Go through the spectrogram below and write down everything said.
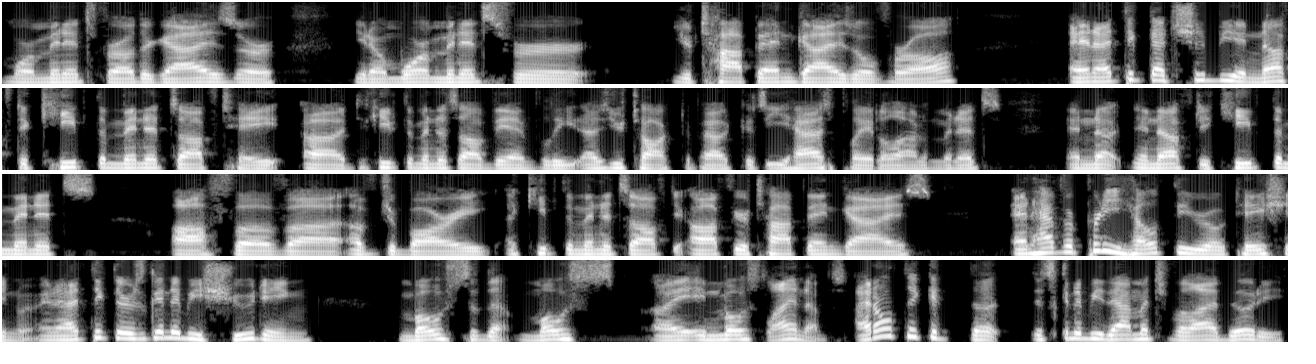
more minutes for other guys, or you know more minutes for your top end guys overall. And I think that should be enough to keep the minutes off Tate, uh, to keep the minutes off VanVleet, as you talked about, because he has played a lot of minutes, and not, enough to keep the minutes off of uh, of Jabari, uh, keep the minutes off the off your top end guys, and have a pretty healthy rotation. And I think there's going to be shooting most of the most uh, in most lineups. I don't think it, the, it's going to be that much of a liability.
